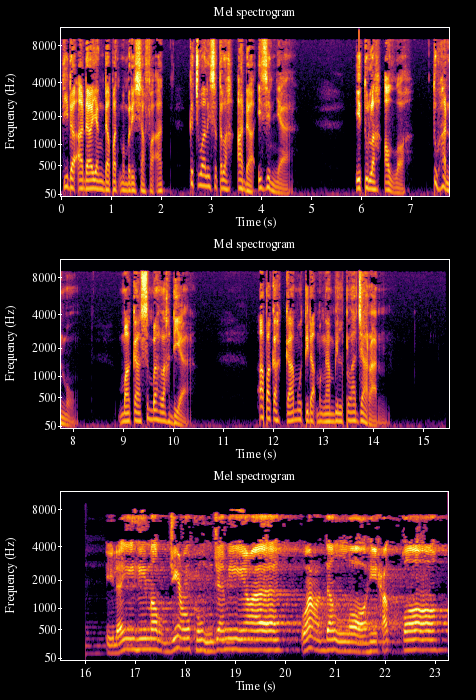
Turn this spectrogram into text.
Tidak ada yang dapat memberi syafaat kecuali setelah ada izinnya. Itulah Allah, Tuhanmu, maka sembahlah Dia. Apakah kamu tidak mengambil pelajaran? Ilaihi marji'ukum jami'a wa'dallahi حَقًّا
